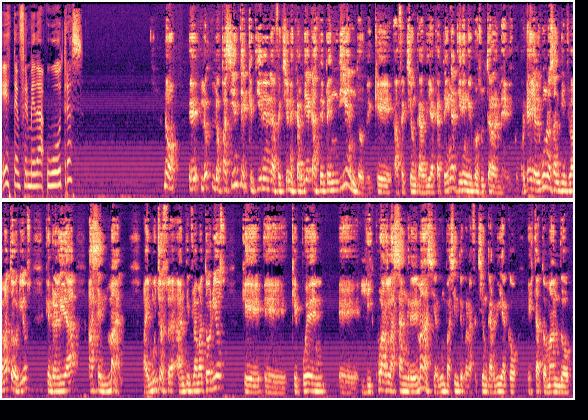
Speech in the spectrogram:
esta enfermedad u otras? No, eh, los pacientes que tienen afecciones cardíacas, dependiendo de qué afección cardíaca tenga, tienen que consultar al médico, porque hay algunos antiinflamatorios que en realidad hacen mal. Hay muchos antiinflamatorios que, eh, pueden eh, licuar la sangre de más si algún paciente con afección cardíaco está tomando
